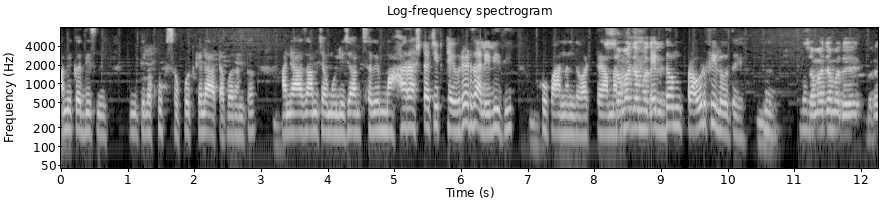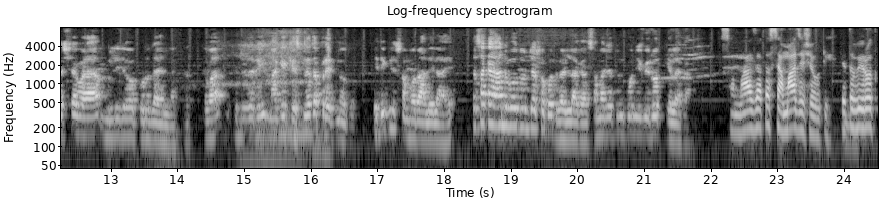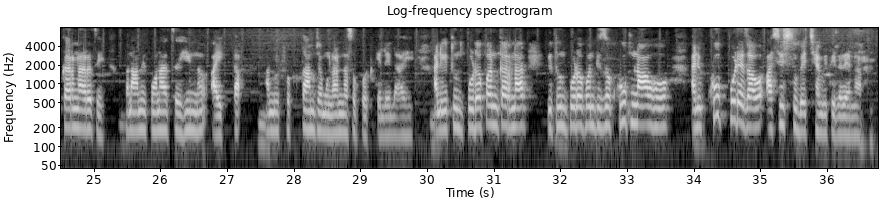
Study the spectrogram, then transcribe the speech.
आम्ही कधीच नाही. आम्ही तिला खूप सपोर्ट केला आतापर्यंत. आणि आज आमच्या मुलीच्या आम- सगळे महाराष्ट्राची फेवरेट झालेली ती. खूप आनंद वाटतोय. आम्हाला समाजामध्ये एकदम प्राऊड फील होतंय. हम्म. बोला. समाजामध्ये बऱ्याचशा वेळा मुली जेव्हा पुढे जायला लागतात तेव्हा कुठेतरी मागे खेचण्याचा प्रयत्न होतो. हे देखील समोर आलेला आहे. तसा काय अनुभव तुमच्यासोबत घडला का? समाजातून कोणी विरोध केला का? समाज आता समाज आहे शेवटी. ते तर विरोध करणारच आहे. पण आम्ही कोणाचंही न ऐकता आम्ही फक्त आमच्या मुलांना सपोर्ट केलेला आहे. आणि इथून पुढं पण करणार इथून पुढं पण तिचं खूप नाव हो आणि खूप पुढे जावं अशीच शुभेच्छा मी तिला देणार.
